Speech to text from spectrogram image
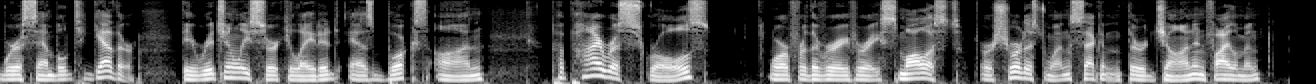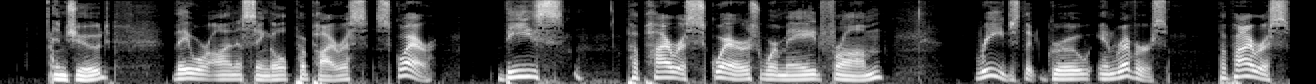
were assembled together. They originally circulated as books on papyrus scrolls, or for the very, very smallest or shortest ones, 2nd and 3rd John and Philemon and Jude, they were on a single papyrus square. These papyrus squares were made from reeds that grew in rivers. Papyrus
